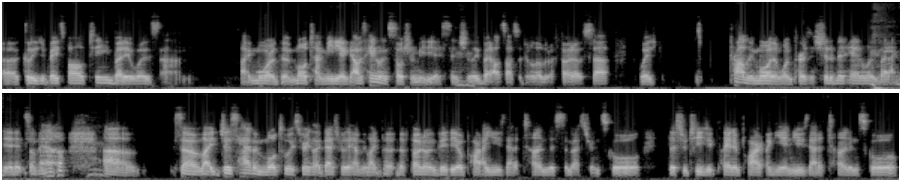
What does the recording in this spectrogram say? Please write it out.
a collegiate baseball team but it was um, like more of the multimedia i was handling social media essentially mm-hmm. but i was also doing a little bit of photo stuff which probably more than one person should have been handling but i did it somehow. Um, so like just having multiple experience like that's really helped me. Like the, the photo and video part i used that a ton this semester in school. The strategic planning part again use that a ton in school.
